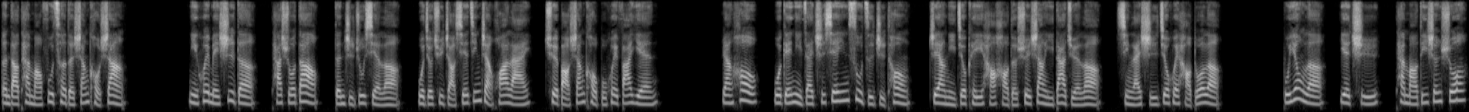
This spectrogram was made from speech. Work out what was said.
摁到炭毛腹侧的伤口上。你会没事的，他说道。等止住血了，我就去找些金盏花来，确保伤口不会发炎。然后。我给你再吃些罂粟籽止痛，这样你就可以好好的睡上一大觉了。醒来时就会好多了。不用了，叶池。炭毛低声说。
